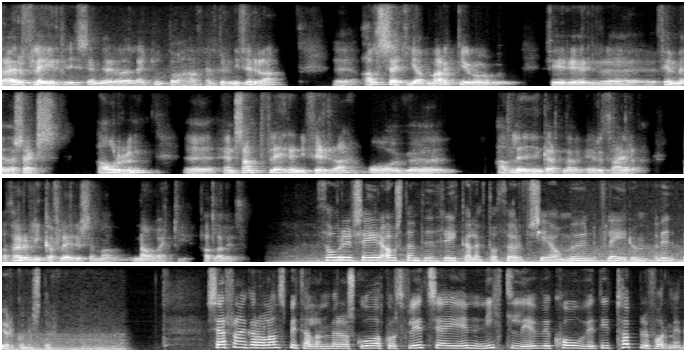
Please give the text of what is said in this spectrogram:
það eru fleiri sem eru að leggja út á hafheldurinn í fyrra. Alls ekki að margir og fyrir 5 eða 6 árum en samt fleiri enn í fyrra og afleiðingarnar eru þær að það eru líka fleiri sem að ná ekki alla leið. Þórir segir ástandið hrikalegt og þörf sé á mun fleirum við björgunastörf. Sérfræðingar á landsbítalanum eru að skoða hvort flytja í inn nýtt lif við COVID í töfluformi.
